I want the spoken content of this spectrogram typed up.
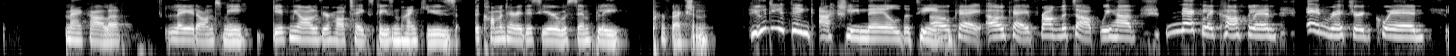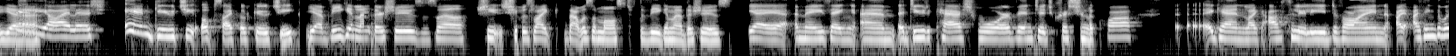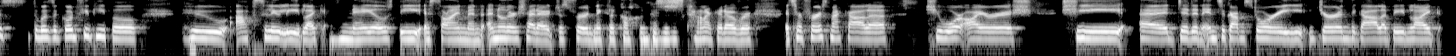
Mekala, lay it on to me. Give me all of your hot takes, please, and thank yous. The commentary this year was simply perfection. Who do you think actually nailed the team? Okay, okay. From the top, we have Nicola Coughlan in Richard Quinn, yeah. Billie Eilish in Gucci, upcycled Gucci. Yeah, vegan leather shoes as well. She she was like that was a must, of the vegan leather shoes. Yeah, yeah, amazing. Um, Adu Cash wore vintage Christian Lacroix. Again, like absolutely divine. I, I think there was there was a good few people who absolutely like nailed the assignment. Another shout out just for Nicola Coughlan because I just cannot get over. It's her first Met Gala. She wore Irish. She uh, did an Instagram story during the gala, being like,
